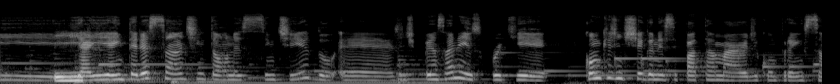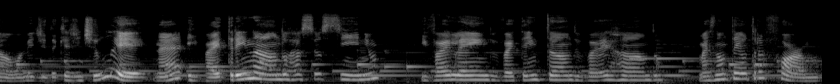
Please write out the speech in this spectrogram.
E, e aí é interessante, então, nesse sentido, é, a gente pensar nisso, porque como que a gente chega nesse patamar de compreensão? À medida que a gente lê, né? E vai treinando o raciocínio, e vai lendo, vai tentando, e vai errando, mas não tem outra forma.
